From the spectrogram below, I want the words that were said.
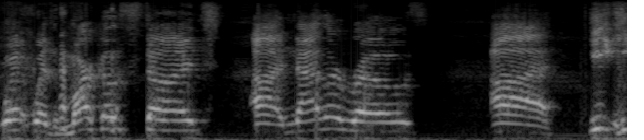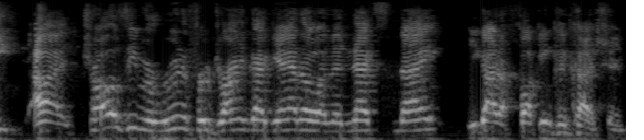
with with Marco Stunt, uh, Nyla Rose. Uh, he, he uh, Charles even rooted for Johnny Gargano, and the next night he got a fucking concussion.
